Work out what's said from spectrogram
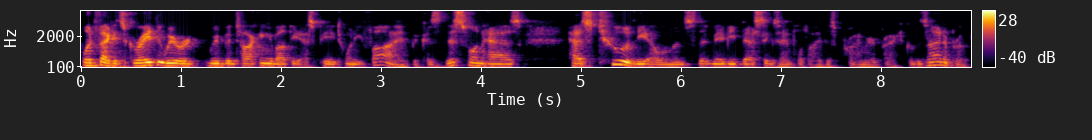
Well, in fact, it's great that we were we've been talking about the SPA 25 because this one has has two of the elements that maybe best exemplify this Primare practical design approach.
